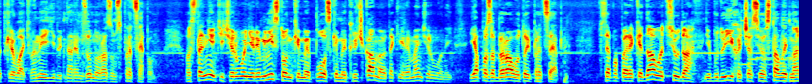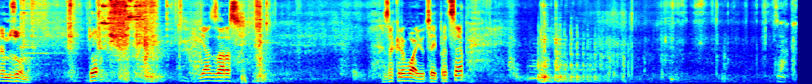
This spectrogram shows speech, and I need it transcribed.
відкривати. Вони їдуть на ремзону разом з прицепом. Остальні ті червоні ремні з тонкими плоскими крючками, отакий ремень червоний, я позабирав у той прицеп. Все поперекидав отсюди і буду їхати, зараз його ставити на ремзону. То я зараз закриваю цей прицеп. Так.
